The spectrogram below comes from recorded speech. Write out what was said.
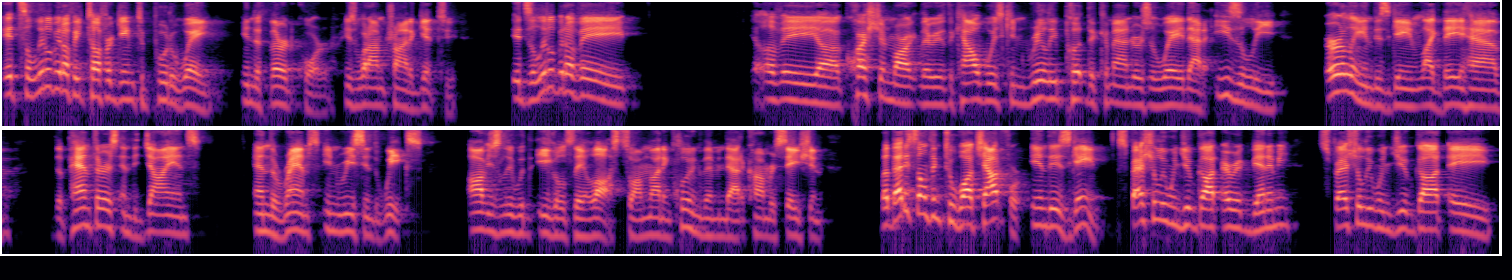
it's a little bit of a tougher game to put away in the third quarter, is what I'm trying to get to. It's a little bit of a of a uh, question mark there if the Cowboys can really put the Commanders away that easily early in this game, like they have the Panthers and the Giants and the Rams in recent weeks. Obviously, with the Eagles, they lost, so I'm not including them in that conversation. But that is something to watch out for in this game, especially when you've got Eric Bieniemy, especially when you've got a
